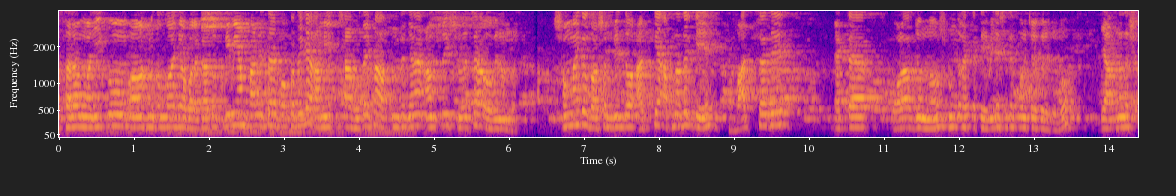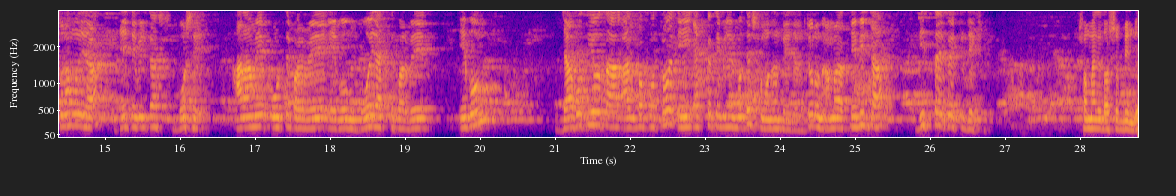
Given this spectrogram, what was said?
আসসালামু আলাইকুম রহমতুল্লাহ বারকাত প্রিমিয়াম ফার্নিচারের পক্ষ থেকে আমি শাহ হুজাইফা আপনাদের জানাই আন্তরিক শুভেচ্ছা ও অভিনন্দন। সম্মানিত দর্শকবৃন্দ, আজকে আপনাদেরকে বাচ্চাদের একটা পড়ার জন্য সুন্দর একটা টেবিলের সাথে পরিচয় করে দেবো, যে আপনাদের সোনামণিরা যে টেবিলটা বসে আরামে পড়তে পারবে এবং বই রাখতে পারবে এবং যাবতীয় তার আসবাবপত্র এই একটা টেবিলের মধ্যে সমাধান পেয়ে যাবে। চলুন আমরা টেবিলটা বিস্তারিত একটু দেখি। সম্মানিত দর্শকবৃন্দ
